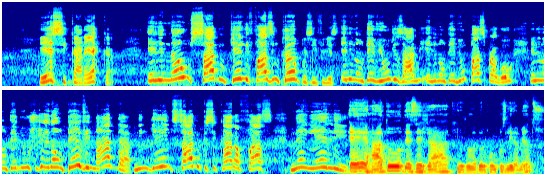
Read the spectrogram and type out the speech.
esse careca, ele não sabe o que ele faz em campo, esse infeliz. Ele não teve um desarme, ele não teve um passe pra gol, ele não teve um chute, ele não teve nada. Ninguém sabe o que esse cara faz, nem ele. É errado desejar que o jogador rompa os ligamentos?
